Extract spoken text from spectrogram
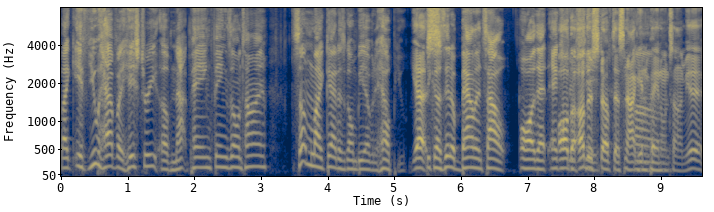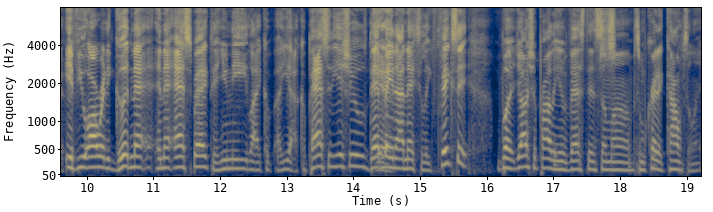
like. If you have a history of not paying things on time, something like that is going to be able to help you. Yes. because it'll balance out all that extra. all the other stuff that's not getting paid Um, on time, yeah. If you already good in that in that aspect, and you need like uh, yeah capacity issues, that Yeah. may not necessarily fix it. But y'all should probably invest in some um, some credit counseling.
